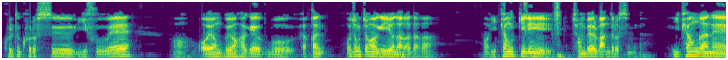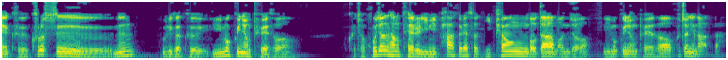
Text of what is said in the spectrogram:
골든 크로스 이후에 어, 어영부영하게 뭐 약간 어정쩡하게 이어나가다가 어, 이평끼리 정배를 만들었습니다. 이평 간의 그 크로스는 우리가 그 일목균형표에서 그저 호전 상태를 이미 파악을 해서 이평보다 먼저 일목균형표에서 호전이 나왔다.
